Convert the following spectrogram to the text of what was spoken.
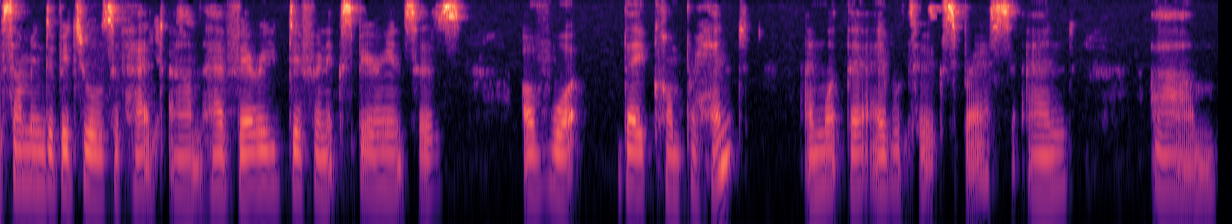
some individuals have had um, have very different experiences of what they comprehend and what they're able to express and um,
